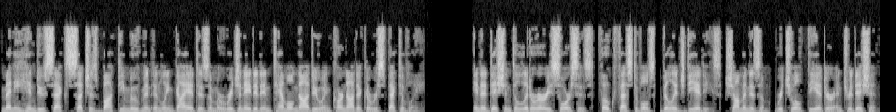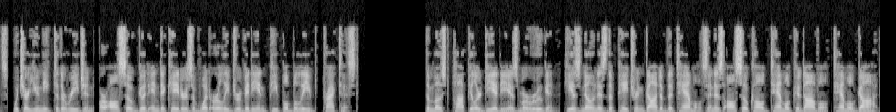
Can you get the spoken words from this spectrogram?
Many Hindu sects such as Bhakti movement and Lingayatism originated in Tamil Nadu and Karnataka respectively. In addition to literary sources, folk festivals, village deities, shamanism, ritual theatre and traditions, which are unique to the region, are also good indicators of what early Dravidian people believed, practiced. The most popular deity is Murugan, he is known as the patron god of the Tamils and is also called Tamil Kadavul Tamil god.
